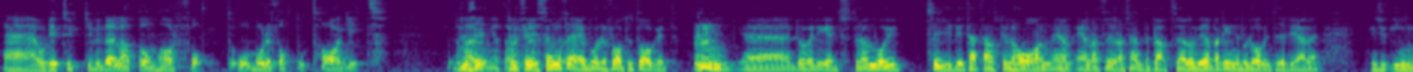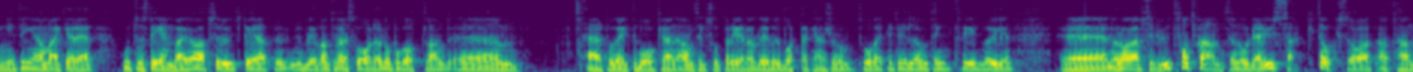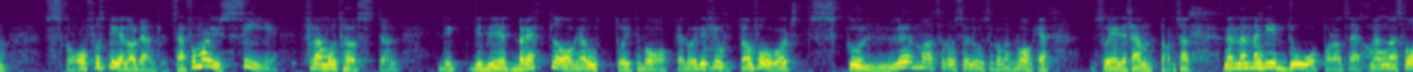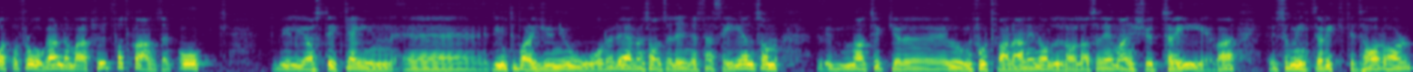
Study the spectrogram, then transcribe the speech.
Eh, och det tycker vi väl att de har fått, och, både fått och tagit. Precis, precis som du säger, både fått och tagit. eh, David Edström var ju tidigt att han skulle ha en, en, en av fyra centerplatser och vi har varit inne på David tidigare. Det finns ju ingenting att anmärka där. Otto Stenberg har absolut spelat. Nu, nu blev han tyvärr skadad då på Gotland. Eh, är på väg tillbaka. Ansiktsopererad och är väl borta kanske om två veckor till eller någonting. Tre möjligen. Eh, men har absolut fått chansen och det är ju sagt också att, att han ska få spela ordentligt. Sen får man ju se framåt hösten det, det, blir ett brett lag när Otto är tillbaka. Då är det 14 mm. forwards. Skulle Mats Roseloso komma tillbaka så är det 15. Så att, men, men, men, det är då på något sätt. Ja. Men, men svaret på frågan, de har absolut fått chansen och vill jag sticka in. Eh, det är inte bara juniorer. Det är även sånt som Linus Näsén som eh, man tycker är ung fortfarande. Han är 00. Alltså det är man 23 va. Som inte riktigt har, har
